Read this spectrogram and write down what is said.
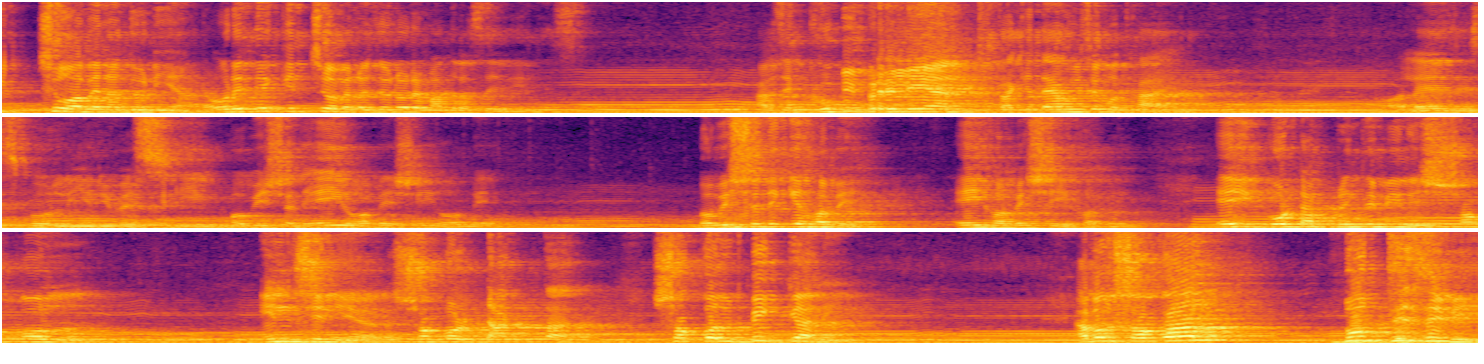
কিচ্ছু হবে না দুনিয়ার। ওরে দিয়ে কিচ্ছু হবে না, ওই জন্য ওরে মাদ্রাসায় দিয়ে দিয়েছে। আর যে খুবই ব্রিলিয়ান্ট তাকে দেওয়া হয়েছে কোথায়? কলেজ স্কুল ইউনিভার্সিটি ভবিষ্যতে এই হবে, সেই হবে। ভবিষ্যতে কি হবে? এই হবে, সেই হবে। এই গোটা পৃথিবীর সকল ইঞ্জিনিয়ার সকল ডাক্তার, সকল বিজ্ঞানী এবং সকল বুদ্ধিজীবী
